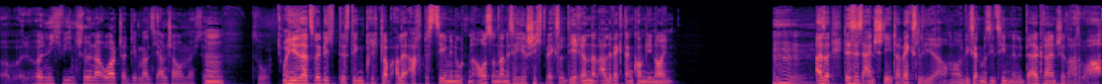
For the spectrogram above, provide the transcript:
Aber nicht wie ein schöner Ort, an dem man sich anschauen möchte. Mhm. So. und hier ist jetzt wirklich, das Ding bricht, glaube alle acht bis zehn Minuten aus und dann ist ja hier Schichtwechsel. Die rennen dann alle weg, dann kommen die neuen. Also, das ist ein steter Wechsel hier auch noch. Und wie gesagt, man sieht es hinten in den Berg rein, steht so, also, boah,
